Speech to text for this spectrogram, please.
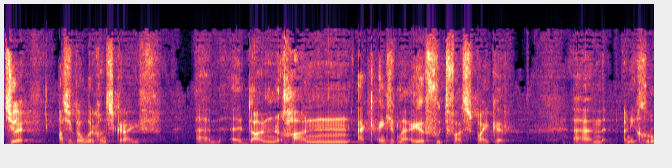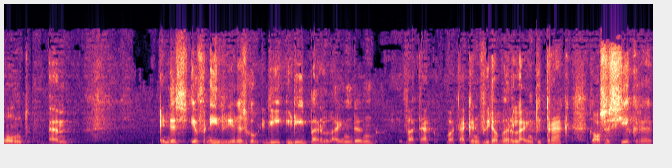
So as ek daaroor gaan skryf, ehm um, uh, dan gaan ek eintlik my eie voet vasspyker ehm um, aan die grond. Ehm um, en dis een van die redes hoekom die hierdie Berlyn ding wat ek wat ek in Vida Berlyn toe trek, daar's 'n sekere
